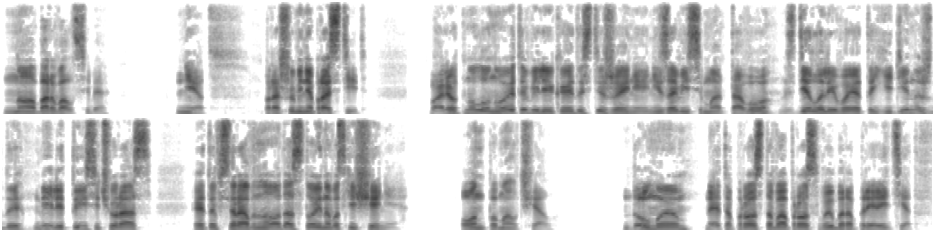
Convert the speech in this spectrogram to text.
но оборвал себя. «Нет, прошу меня простить. Полет на Луну — это великое достижение, независимо от того, сделали вы это единожды или тысячу раз. Это все равно достойно восхищения». Он помолчал. «Думаю, это просто вопрос выбора приоритетов.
